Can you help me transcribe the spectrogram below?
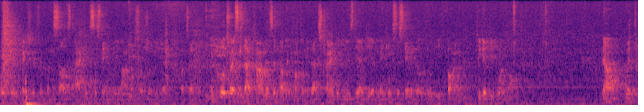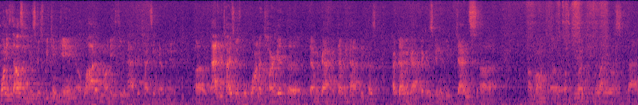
posting pictures of themselves acting sustainably on their social media website. And coolchoices.com is another company that's trying to use the idea of making sustainability fun to get people involved. Now, with 20,000 users, we can gain a lot of money through advertising revenue. Uh, advertisers will want to target the demographic that we have because our demographic is going to be dense uh, amount of affluent millennials that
